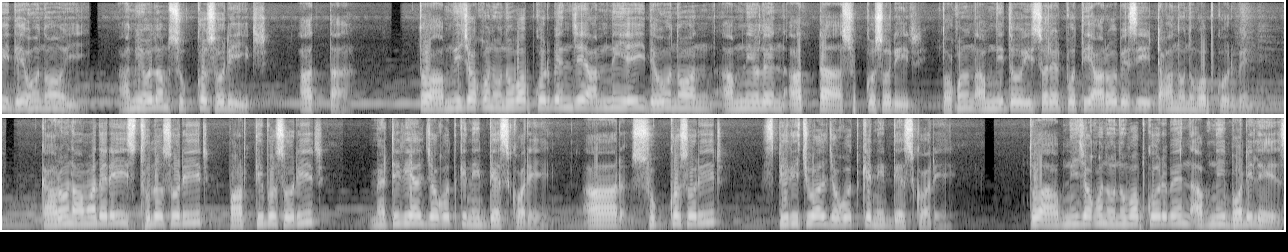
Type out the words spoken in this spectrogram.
এই দেহ নই, আমি হলাম সূক্ষ্ম শরীর, আত্মা। তো আপনি যখন অনুভব করবেন যে আপনি এই দেহ নন, আপনি হলেন আত্মা, সূক্ষ্ম শরীর, তখন আপনি তো ঈশ্বরের প্রতি আরও বেশি টান অনুভব করবেন। কারণ আমাদের এই স্থূল শরীর পার্থিব শরীর ম্যাটেরিয়াল জগৎকে নির্দেশ করে, আর সূক্ষ্ম শরীর স্পিরিচুয়াল জগৎকে নির্দেশ করে। তো আপনি যখন অনুভব করবেন আপনি বডিলেস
